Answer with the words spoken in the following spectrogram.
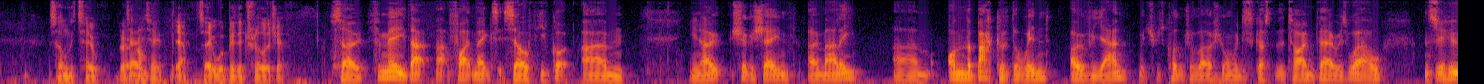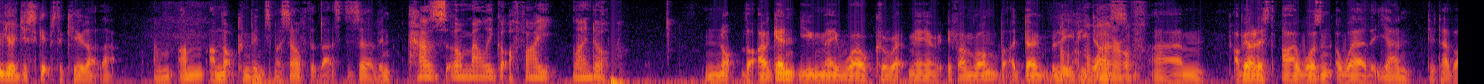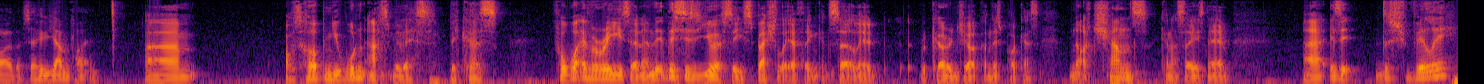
It's only two. It's only two. Yeah. So it would be the trilogy. So for me, that, that fight makes itself. You've got, um, you know, Sugar Shane O'Malley um, on the back of the win over Yan, which was controversial and we discussed at the time there as well. And Cejudo just skips the queue like that. I'm, I'm, I'm not convinced myself that that's deserving. Has O'Malley got a fight lined up? Not that again, you may well correct me if I'm wrong, but I don't believe I'm he aware does. of. Um, I'll be honest, I wasn't aware that Yan did have either. So who's Yan fighting? Um, I was hoping you wouldn't ask me this because, for whatever reason, and this is UFC especially, I think, and certainly a recurring joke on this podcast. Not a chance can I say his name. Uh, is it Dashvili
